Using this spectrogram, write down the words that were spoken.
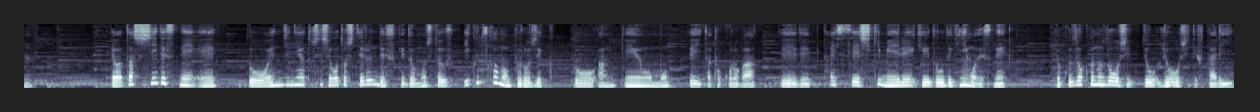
うん。で、私ですね、えー、と、エンジニアとして仕事してるんですけども、ちょっといくつかのプロジェクトト案件を持っていたところがあって、で、体制式命令系統的にもですね、直属の上司、上司って二人い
